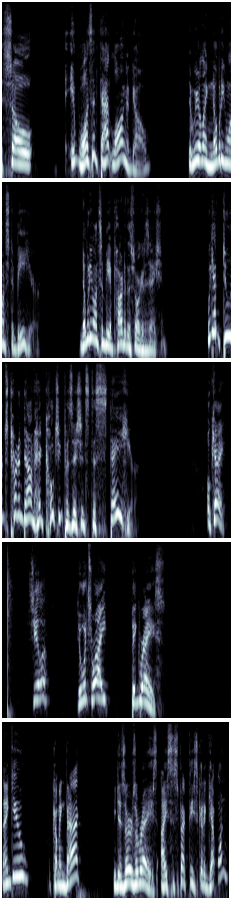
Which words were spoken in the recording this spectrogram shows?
So it wasn't that long ago that we were like, nobody wants to be here. Nobody wants to be a part of this organization. We got dudes turning down head coaching positions to stay here. Okay, Sheila, do what's right. Big raise. Thank you for coming back. He deserves a raise. I suspect he's going to get one.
